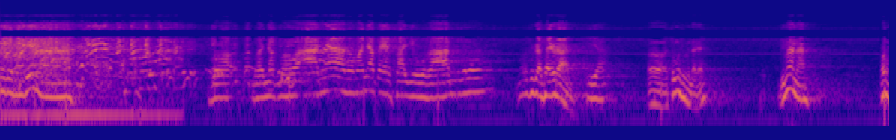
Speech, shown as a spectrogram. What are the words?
mikir bagaimana? bawa, banyak bawaannya, rumahnya kayak sayuran gitu. Mau suka sayuran? Iya. Eh, tunggu sebentar ya. Di mana? Oh,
